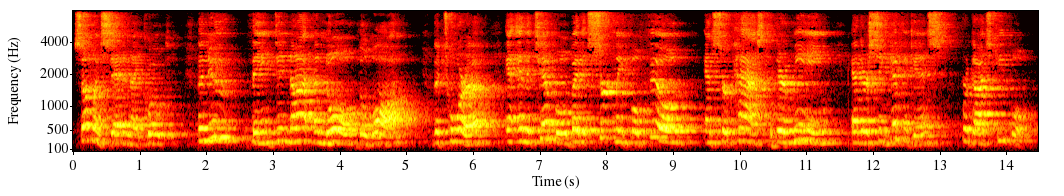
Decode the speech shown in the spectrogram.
Someone said, and I quote, the new thing did not annul the law, the Torah, and, and the temple, but it certainly fulfilled and surpassed their meaning and their significance for God's people.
